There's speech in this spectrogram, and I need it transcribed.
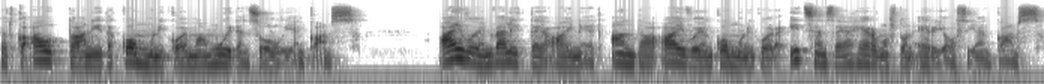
jotka auttaa niitä kommunikoimaan muiden solujen kanssa. Aivojen välittäjäaineet antaa aivojen kommunikoida itsensä ja hermoston eri osien kanssa.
